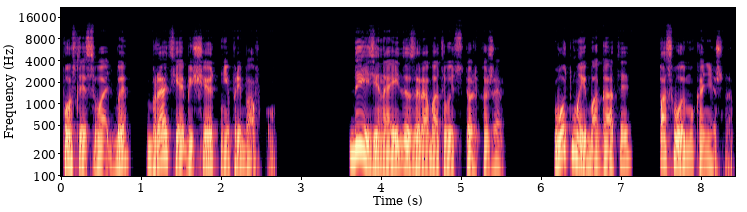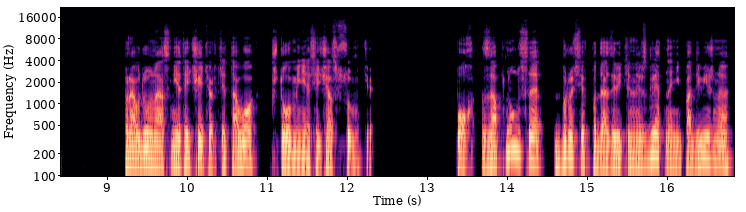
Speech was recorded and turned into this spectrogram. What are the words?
После свадьбы братья обещают мне прибавку. Да и Зинаида зарабатывает столько же. Вот мы и богаты, по-своему, конечно. Правда, у нас нет и четверти того, что у меня сейчас в сумке. Пох запнулся, бросив подозрительный взгляд на неподвижно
